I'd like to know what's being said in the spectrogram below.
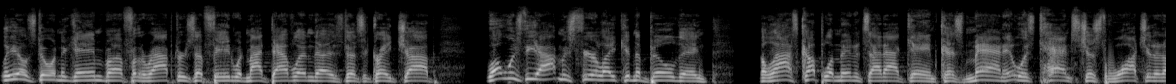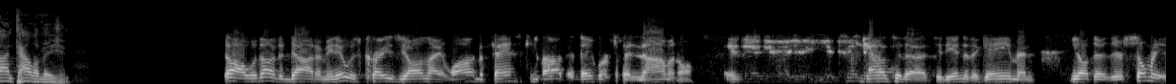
Leo's doing the game uh, for the Raptors at feed with Matt Devlin. Does does a great job. What was the atmosphere like in the building the last couple of minutes of that game? Because man, it was tense just watching it on television. Oh, without a doubt. I mean, it was crazy all night long. The fans came out and they were phenomenal. And then you, you come down to the to the end of the game, and you know there, there's so many.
